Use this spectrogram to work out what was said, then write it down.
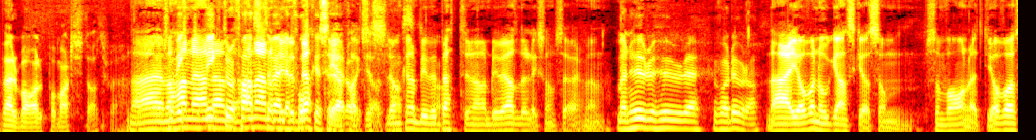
verbal på matchdag tror jag. Nej men han, han, Victor han, han väldigt blivit bättre också, faktiskt. Lundqvist har blivit ja. bättre när han blivit äldre liksom så här. Men Men hur, hur, hur var du då? Nej jag var nog ganska som, som vanligt. Jag var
